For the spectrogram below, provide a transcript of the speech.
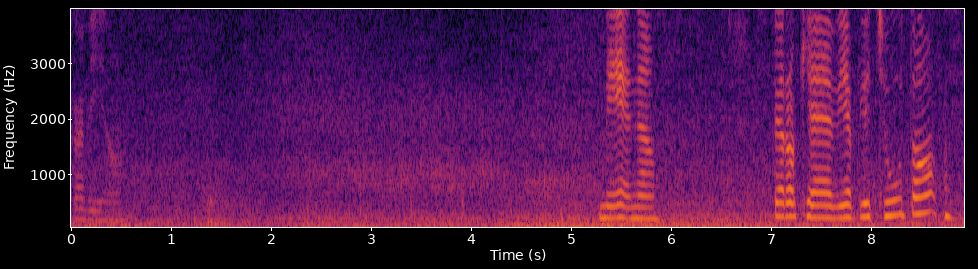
Carino. Bene. Spero che vi è piaciuto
